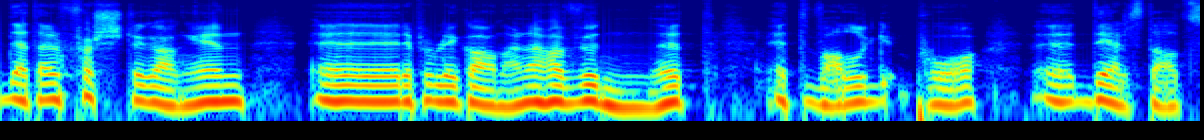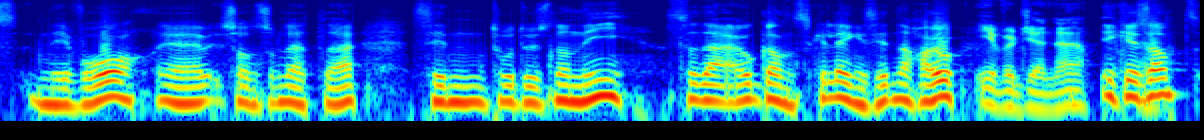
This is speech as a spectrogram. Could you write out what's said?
Dette er den første gangen eh, republikanerne har vunnet et valg på eh, delstatsnivå, eh, sånn som dette, siden 2009. Så det er jo ganske lenge siden. Det har jo, I Virginia. Ikke sant?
